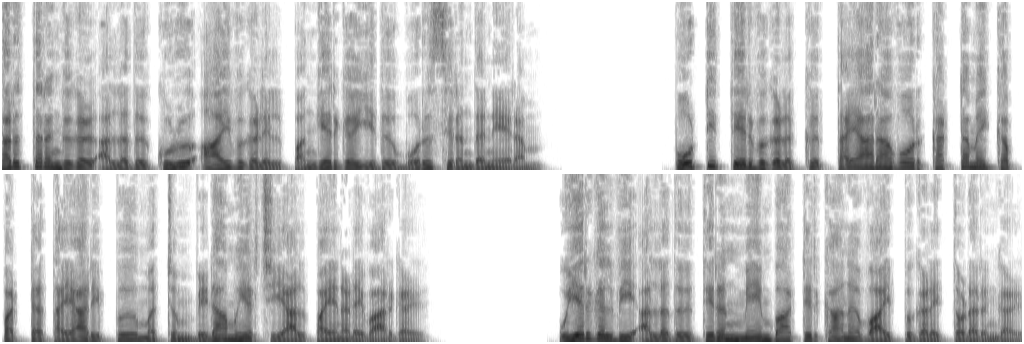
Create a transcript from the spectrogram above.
கருத்தரங்குகள் அல்லது குழு ஆய்வுகளில் பங்கேற்க இது ஒரு சிறந்த நேரம். போட்டித் தேர்வுகளுக்குத் தயாராவோர் கட்டமைக்கப்பட்ட தயாரிப்பு மற்றும் விடாமுயற்சியால் பயனடைவார்கள். உயர்கல்வி அல்லது திறன் மேம்பாட்டிற்கான வாய்ப்புகளைத் தொடருங்கள்.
